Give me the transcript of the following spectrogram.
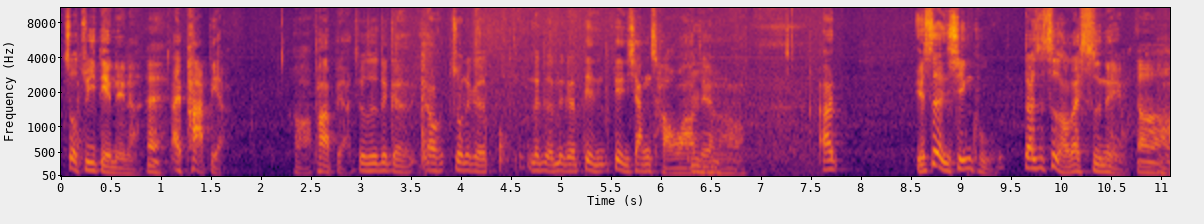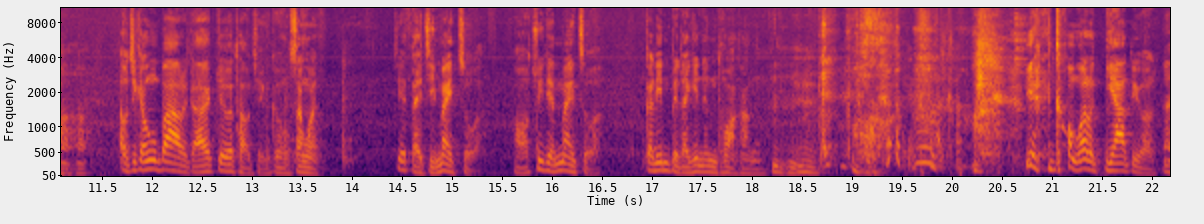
做追点的啦，哎爱怕表，啊怕表就是那个要做那个那个那个电电箱槽啊这样啊，啊也是很辛苦，但是至少在室内嘛，啊啊啊！啊，我就跟我爸给他叫我头前讲三万，这个代志卖做啊，哦，水电卖做啊，甲恁别来去弄炭工。嗯嗯。嗯。你讲我都惊到了，哎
